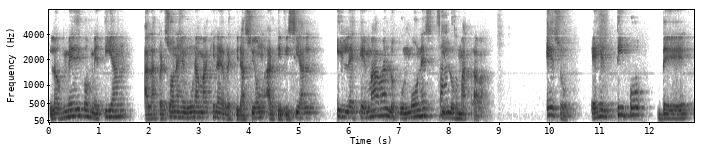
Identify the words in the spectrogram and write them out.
los médicos metían a las personas en una máquina de respiración artificial y les quemaban los pulmones y los mataban. Eso es el tipo de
